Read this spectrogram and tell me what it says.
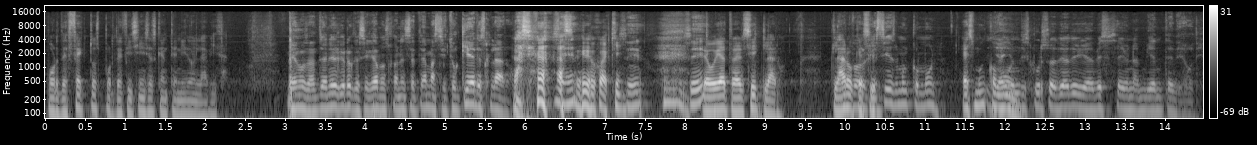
por defectos, por deficiencias que han tenido en la vida. Vemos, Antonio, creo que sigamos con ese tema, si tú quieres, claro. Gracias, Joaquín. ¿Sí? Te voy a traer, sí, claro. Claro que sí. sí es muy común. Es muy común. Y hay un discurso de odio y a veces hay un ambiente de odio.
